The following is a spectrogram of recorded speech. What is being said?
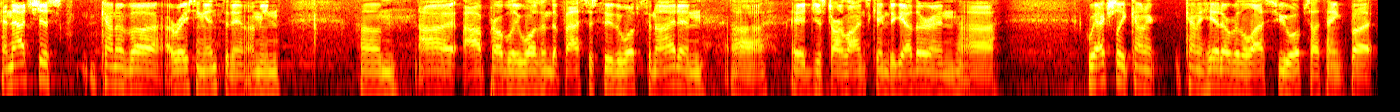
and that's just kind of a, a racing incident. I mean um, I, I probably wasn't the fastest through the whoops tonight and uh, it just our lines came together and uh, we actually kind of kind of hit over the last few whoops I think but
